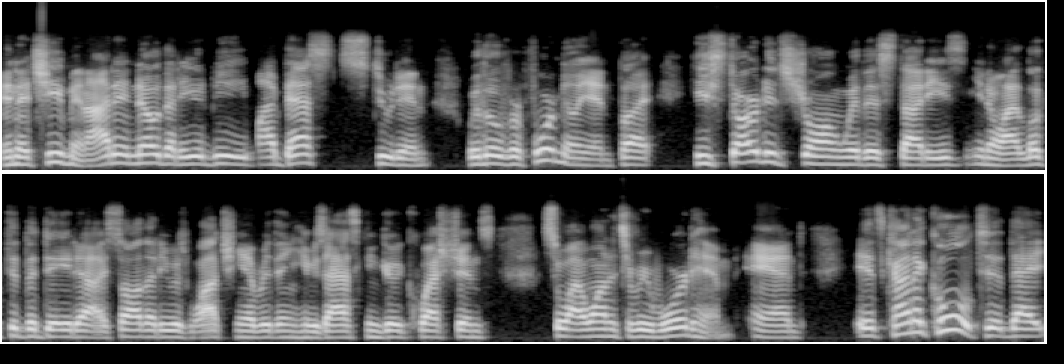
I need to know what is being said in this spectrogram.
an achievement. I didn't know that he would be my best student with over 4 million, but he started strong with his studies. You know, I looked at the data, I saw that he was watching everything, he was asking good questions, so I wanted to reward him. And it's kind of cool to that,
